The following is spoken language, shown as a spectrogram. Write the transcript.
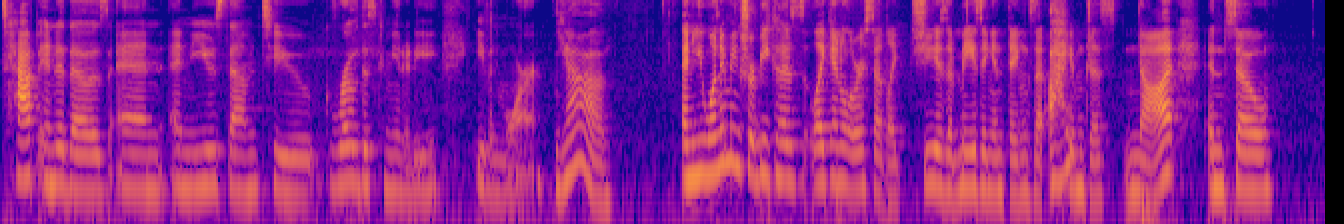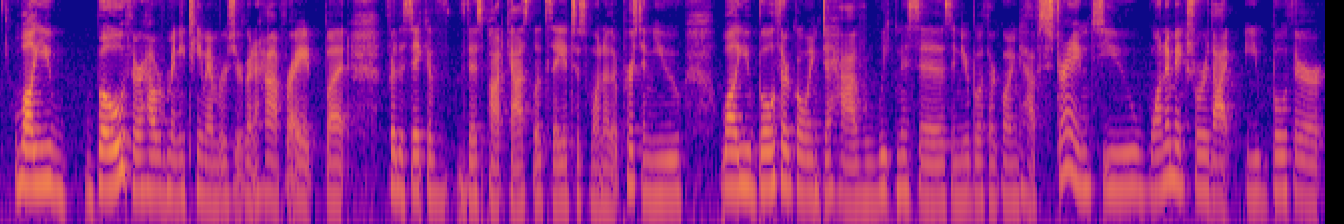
tap into those and and use them to grow this community even more Yeah. And you want to make sure because, like Anna Laura said, like she is amazing in things that I am just not. And so, while you both, or however many team members you're going to have, right? But for the sake of this podcast, let's say it's just one other person. You, while you both are going to have weaknesses and you both are going to have strengths, you want to make sure that you both are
